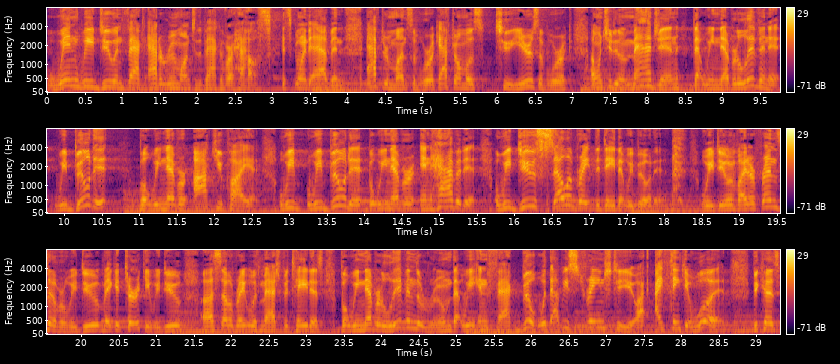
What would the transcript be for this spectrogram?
When we do, in fact, add a room onto the back of our house, it's going to happen after months of work, after almost two years of work. I want you to imagine that we never live in it. We build it, but we never occupy it. We, we build it, but we never inhabit it. We do celebrate the day that we build it. We do invite our friends over. We do make a turkey. We do uh, celebrate with mashed potatoes, but we never live in the room room that we in fact built. Would that be strange to you? I, I think it would, because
